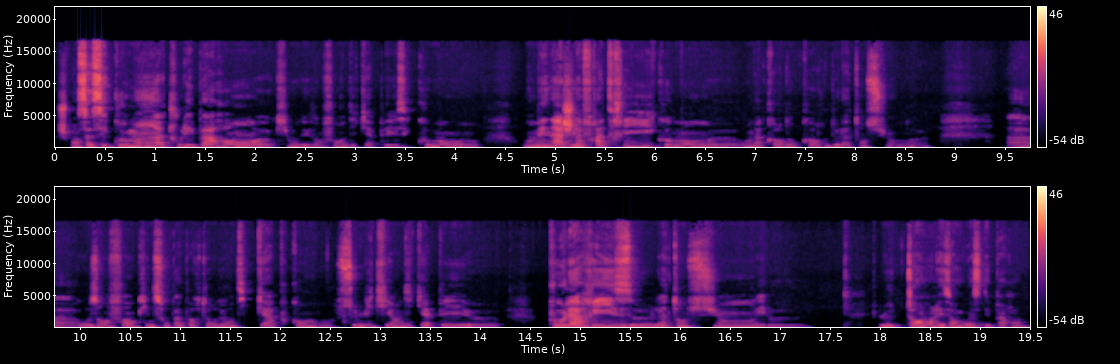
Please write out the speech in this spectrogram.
je pense, assez commun à tous les parents euh, qui ont des enfants handicapés. C'est comment on, ménage la fratrie, comment euh, on accorde encore de l'attention aux enfants qui ne sont pas porteurs de handicap, quand celui qui est handicapé polarise l'attention et le, temps, les angoisses des parents.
